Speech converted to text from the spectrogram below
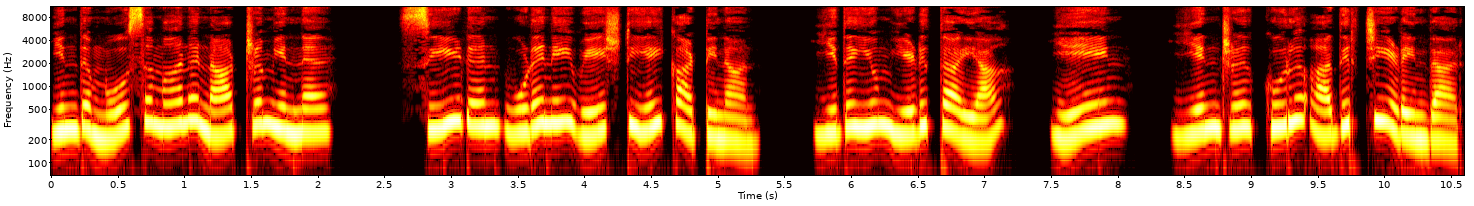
இந்த மோசமான நாற்றம் என்ன? சீடன் உடனே வேஷ்டியை காட்டினான். இதையும் எடுத்தாயா? ஏன்? என்று குரு அதிர்ச்சியடைந்தார்.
